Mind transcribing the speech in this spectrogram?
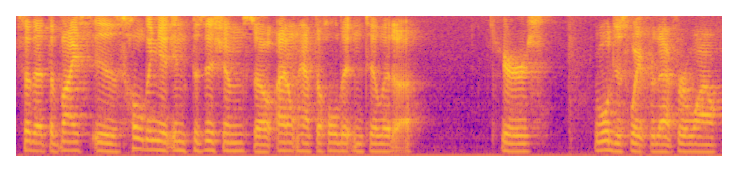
so that the vise is holding it in position so I don't have to hold it until it uh, cures. We'll just wait for that for a while.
